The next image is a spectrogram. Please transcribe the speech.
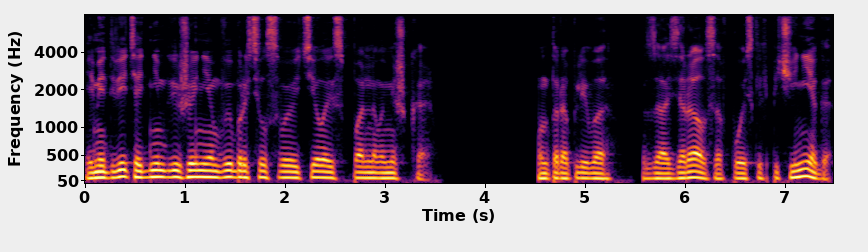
и медведь одним движением выбросил свое тело из спального мешка. Он торопливо заозирался в поисках печенега,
